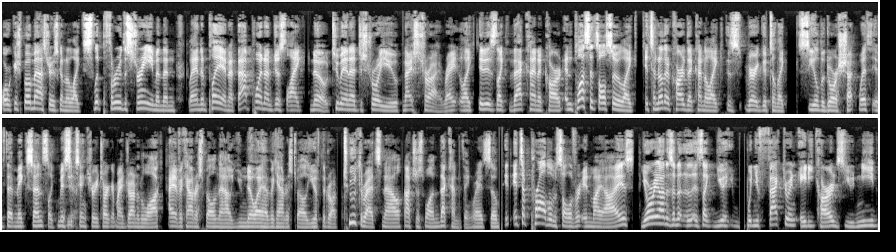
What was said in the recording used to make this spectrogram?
Orcish Bowmaster is going to like slip through the stream and then land and play. And at that point, I'm just like, no, two mana destroy you. Nice try, right? Like it is like that kind of card. And plus, it's also like it's another card that kind of like is very good to like seal the door shut with, if that makes sense. Like Mystic Yeah. Sanctuary target my Drown in the Loch. I have a counter spell now. You know I have a counter spell. You have to draw two threats now, not just one. That kind of thing, right? So it, it's a problem solver in my eyes. Yorion is an, it's like you when you factor in 80 cards, you need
